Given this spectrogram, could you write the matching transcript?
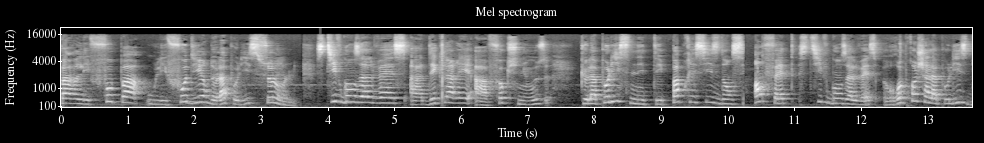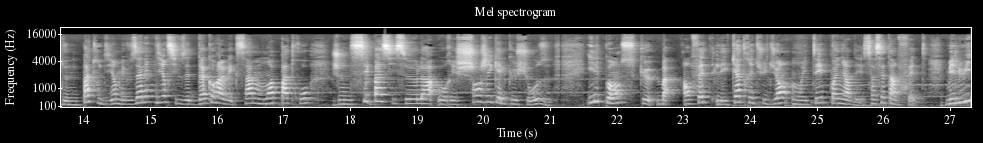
par les faux pas ou les faux dires de la police selon lui. Steve Gonzalez a déclaré à Fox News que la police n'était pas précise dans ses... En fait, Steve Gonzalez reproche à la police de ne pas tout dire, mais vous allez me dire si vous êtes d'accord avec ça, moi pas trop. Je ne sais pas si cela aurait changé quelque chose. Il pense que, bah, en fait, les quatre étudiants ont été poignardés. Ça, c'est un fait. Mais lui,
